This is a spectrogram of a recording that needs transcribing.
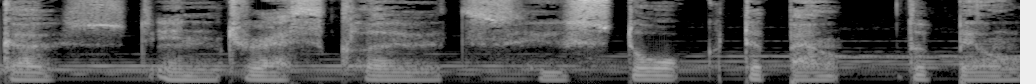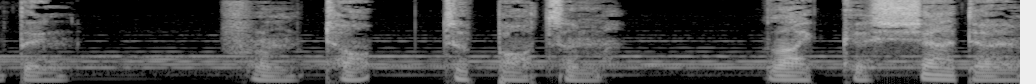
ghost in dress clothes who stalked about the building from top to bottom like a shadow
